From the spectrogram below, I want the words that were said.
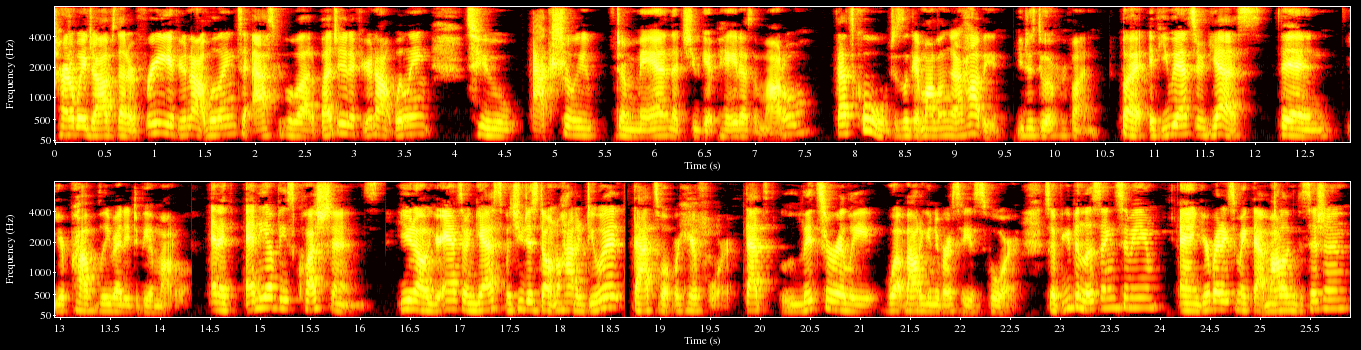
turn away jobs that are free, if you're not willing to ask people about a budget, if you're not willing to actually demand that you get paid as a model, that's cool. Just look at modeling as a hobby. You just do it for fun. But if you answered yes, then you're probably ready to be a model. And if any of these questions, you know, you're answering yes, but you just don't know how to do it, that's what we're here for. That's literally what Model University is for. So if you've been listening to me and you're ready to make that modeling decision,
